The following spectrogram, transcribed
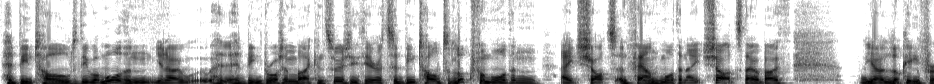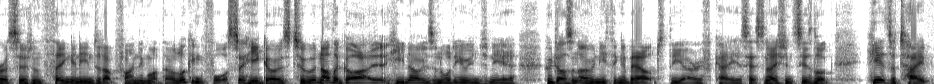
had been told there were more than, you know, had been brought in by conspiracy theorists, had been told to look for more than eight shots and found more than eight shots. They were both, you know, looking for a certain thing and ended up finding what they were looking for. So he goes to another guy he knows, an audio engineer, who doesn't know anything about the RFK assassination, says, look, here's a tape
